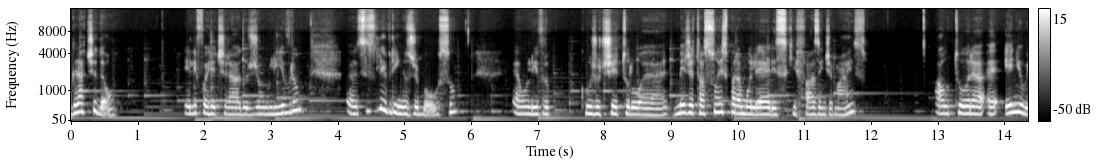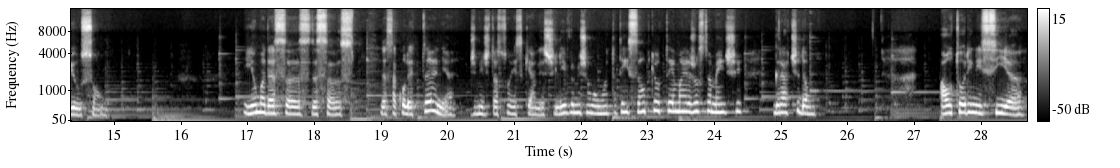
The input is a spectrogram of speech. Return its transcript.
gratidão. Ele foi retirado de um livro, é, esses livrinhos de bolso. É um livro cujo título é Meditações para Mulheres que Fazem Demais. A autora é Annie Wilson. E uma dessas, dessas, dessa coletânea de meditações que há neste livro me chamou muita atenção, porque o tema é justamente gratidão. A autor inicia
